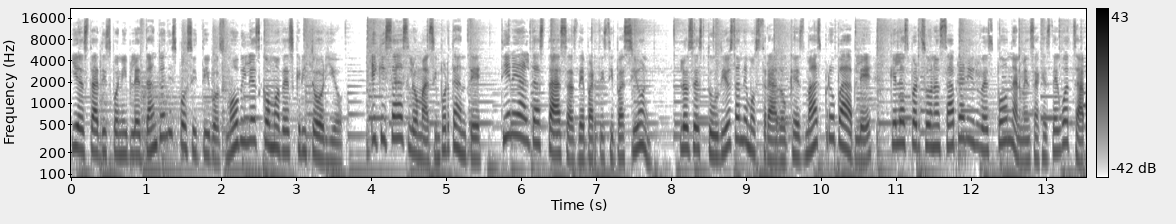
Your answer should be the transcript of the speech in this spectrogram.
y está disponible tanto en dispositivos móviles como de escritorio. Y quizás lo más importante, tiene altas tasas de participación. Los estudios han demostrado que es más probable que las personas abran y respondan mensajes de WhatsApp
